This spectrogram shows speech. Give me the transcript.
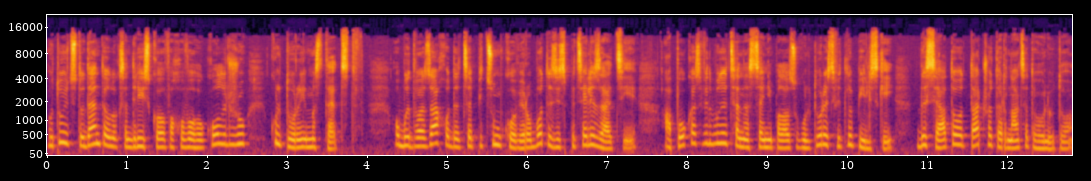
готують студенти Олександрійського фахового коледжу культури і мистецтв. Обидва заходи це підсумкові роботи зі спеціалізації, а показ відбудеться на сцені Палацу культури Світлопільський 10 та 14 лютого.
